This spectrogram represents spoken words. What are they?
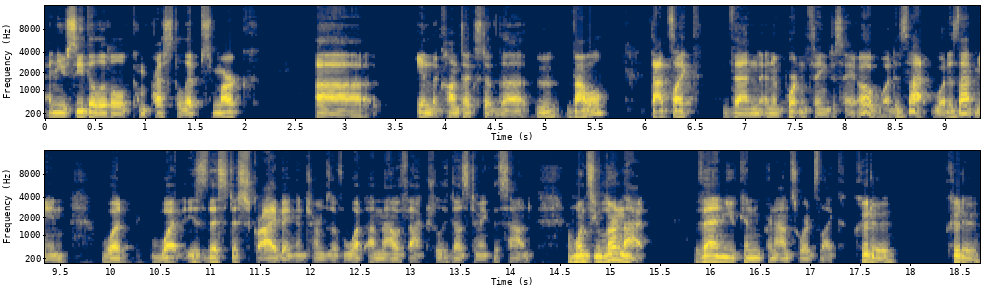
and you see the little compressed lips mark uh, in the context of the u vowel, that's like then an important thing to say oh what is that? What does that mean? What what is this describing in terms of what a mouth actually does to make the sound? And once you learn that then you can pronounce words like kuru kuru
